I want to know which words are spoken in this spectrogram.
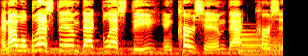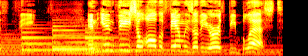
And I will bless them that bless thee, and curse him that curseth thee. And in thee shall all the families of the earth be blessed.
